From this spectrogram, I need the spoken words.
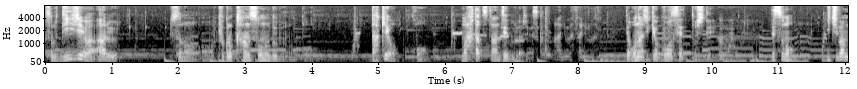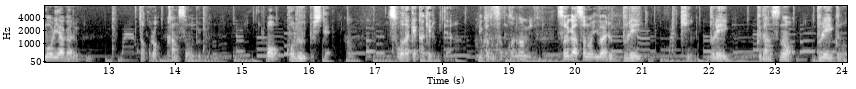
その DJ はあるその曲の感想の部分をだけをこう、まあ、2つターンテーブルあるじゃないですか。ありますあります。で同じ曲をセットして。でその一番盛り上がるところ感想の部分をこうループしてそこだけかけるみたいないうこともあったりそこのみ。それがそのいわゆるブレイキンブレイクダンスのブレイクの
